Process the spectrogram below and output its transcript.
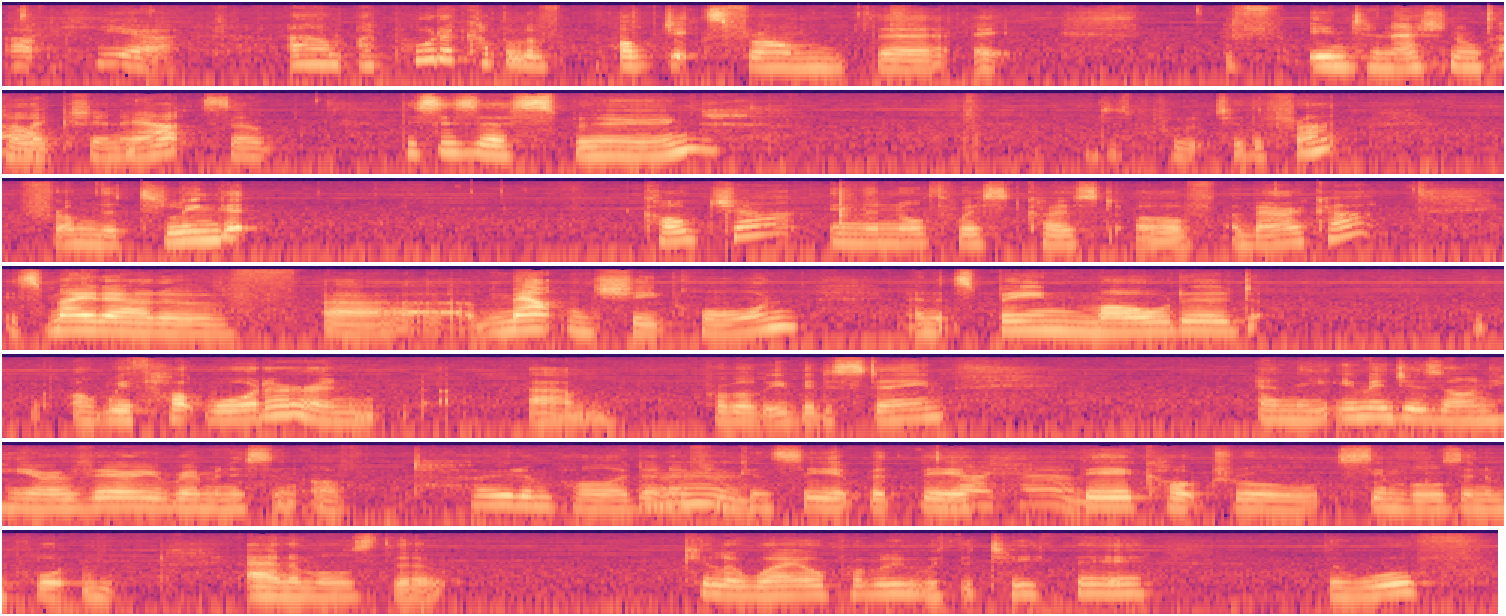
up here um, I pulled a couple of objects from the uh, international oh. collection oh. out so this is a spoon just put it to the front, from the Tlingit culture in the northwest coast of America. It's made out of uh, mountain sheep horn and it's been moulded uh, with hot water and um, probably a bit of steam. And the images on here are very reminiscent of totem pole. I don't mm. know if you mm. can see it, but they're, yeah, they're cultural symbols and important animals. The killer whale probably with the teeth there, the wolf.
